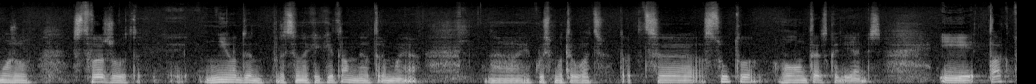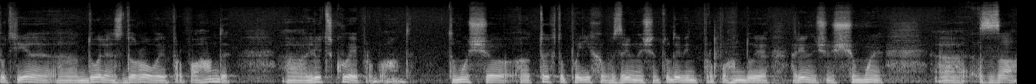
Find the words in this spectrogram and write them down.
можу стверджувати, ні один працівник, який там не отримує е, якусь мотивацію. Так, це суто волонтерська діяльність. І так тут є е, доля здорової пропаганди, е, людської пропаганди. Тому що е, той, хто поїхав з Рівненщини туди, він пропагандує Рівненщину, що ми е, за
